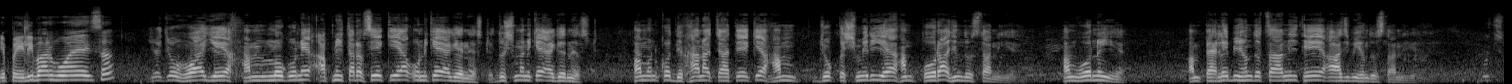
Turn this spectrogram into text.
ये पहली बार हुआ है ऐसा? ये जो हुआ ये हम लोगों ने अपनी तरफ़ से किया उनके अगेंस्ट दुश्मन के अगेंस्ट। हम उनको दिखाना चाहते हैं कि हम जो कश्मीरी है हम पूरा हिंदुस्तानी है। हम वो नहीं है। हम पहले भी हिंदुस्तानी थे आज भी हिंदुस्तानी है। कुछ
